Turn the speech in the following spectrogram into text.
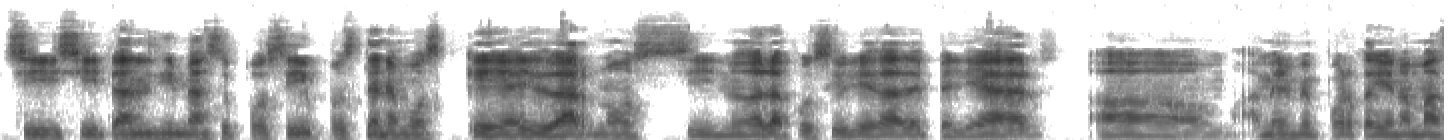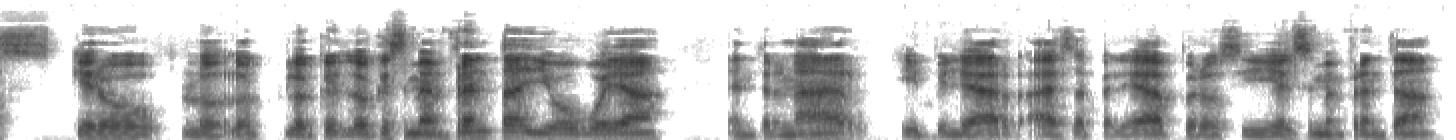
si, si está en el gimnasio, pues sí, pues tenemos que ayudarnos. Si no da la posibilidad de pelear, Um, a mí no me importa, yo nada más quiero lo, lo, lo, que, lo que se me enfrenta, yo voy a entrenar y pelear a esa pelea, pero si él se me enfrenta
